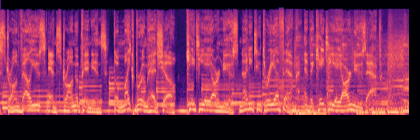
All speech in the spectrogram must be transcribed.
Strong values and strong opinions. The Mike Broomhead Show, KTAR News, 92.3 FM, and the KTAR News app.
